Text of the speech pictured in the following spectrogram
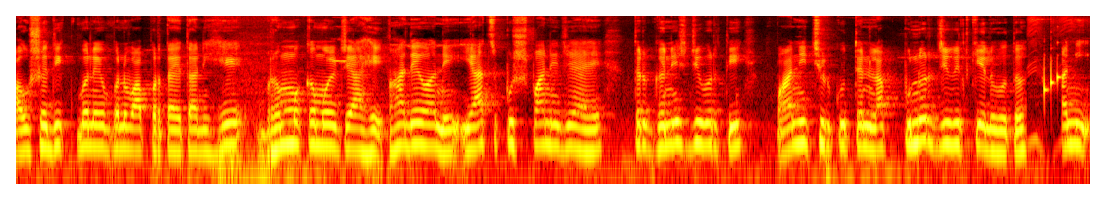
औषधिकपणे पण वापरता येतं. आणि हे ब्रह्मकमळ जे आहे महादेवाने याच पुष्पाने जे आहे तर गणेशजीवरती पाणी छिडकून त्यांना पुनर्जीवित केलं होतं. आणि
